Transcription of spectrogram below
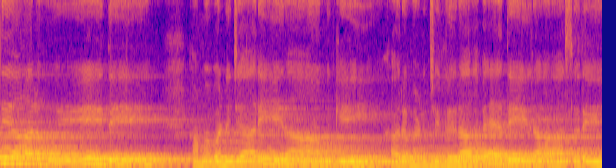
ਦਿਆਲ ਹੋਏ ਦੇ। ਹਮ ਵਨ ਜਾਰੇ RAM ਕੇ, ਹਰ ਵਣ ਕਰਾਵੈ ਦੇ ਰਾਸ ਰੇ।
